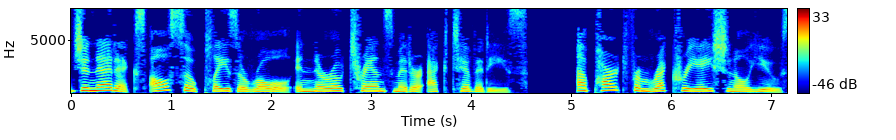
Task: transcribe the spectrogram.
Genetics also plays a role in neurotransmitter activities. Apart from recreational use,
